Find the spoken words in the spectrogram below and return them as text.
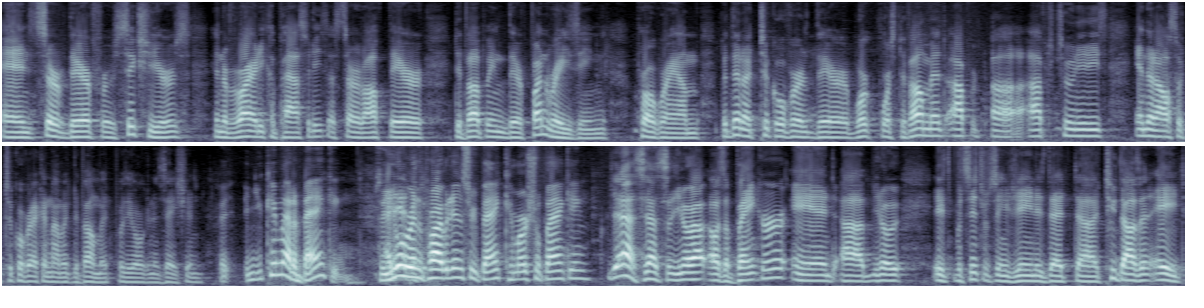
and served there for six years in a variety of capacities. I started off there developing their fundraising program, but then I took over their workforce development opp uh, opportunities, and then I also took over economic development for the organization. And you came out of banking. So you were in the private industry, bank, commercial banking? Yes, yes. So, you know, I, I, was a banker, and uh, you know, it, what's interesting, Gene, is that uh, 2008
